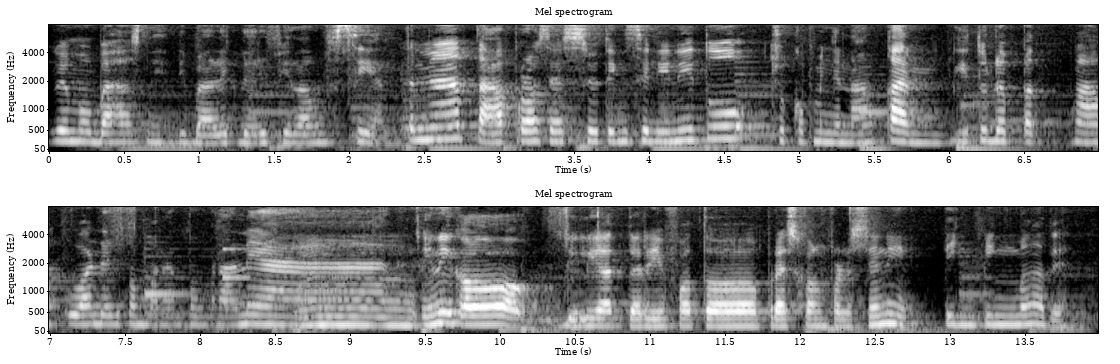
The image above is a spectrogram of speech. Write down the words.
Gue mau bahas nih di balik dari film Sin. Ternyata proses syuting Sin ini tuh cukup menyenangkan. Itu dapat pengakuan dari pemeran-pemerannya. Hmm, ini kalau dilihat dari foto press conference-nya nih pink banget ya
